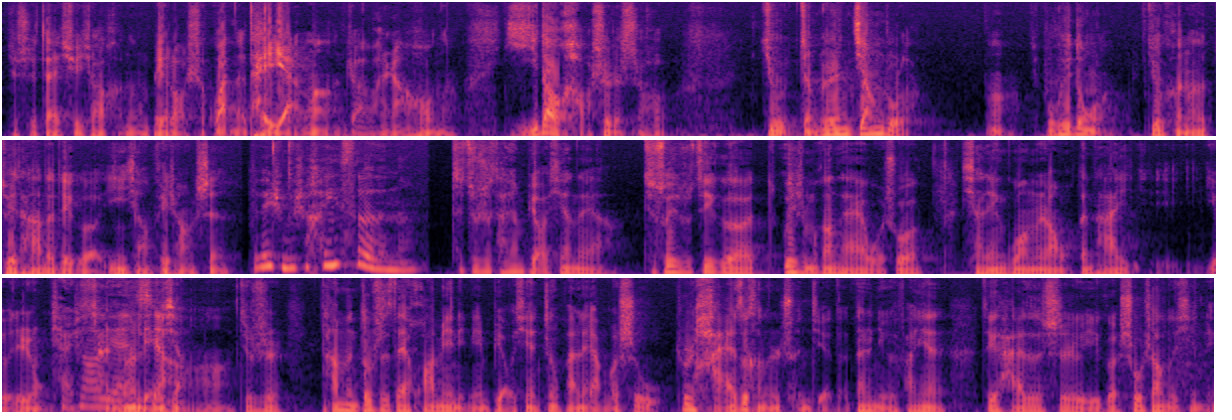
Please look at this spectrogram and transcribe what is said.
就是在学校可能被老师管得太严了，知道吧？然后呢，一到考试的时候，就整个人僵住了。嗯，就不会动了，就可能对他的这个印象非常深。为什么是黑色的呢？这就是他想表现的呀。就所以说，这个为什么刚才我说夏天光让我跟他有这种产生联想啊？就是。他们都是在画面里面表现正反两个事物，就是孩子可能是纯洁的，但是你会发现这个孩子是一个受伤的心灵。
